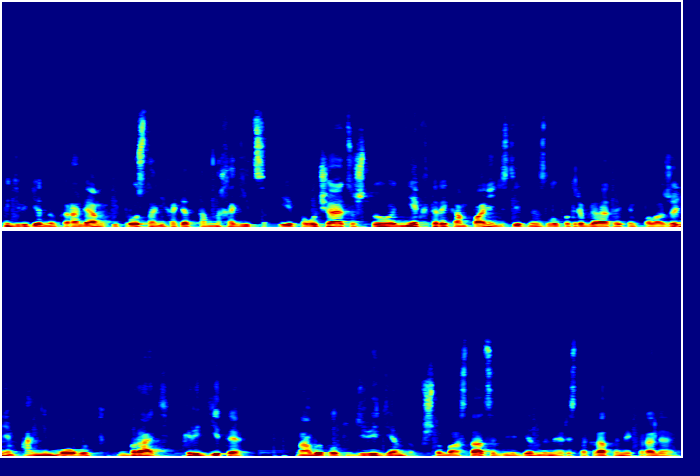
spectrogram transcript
к дивидендным королям, и просто они хотят там находиться. И получается, что некоторые компании действительно злоупотребляют этим положением, они могут брать кредиты на выплату дивидендов, чтобы остаться дивидендными аристократами и королями.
